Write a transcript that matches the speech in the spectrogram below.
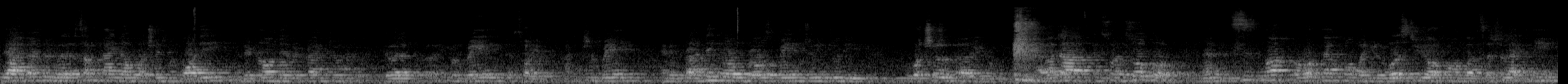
they are trying to develop some kind of human body. Later on, they were trying to develop human brain, sorry, artificial brain and implanting our Bro's brain into, the virtual uh, you know, avatars and so on and so forth. And this is not a roadmap from a university or from a researcher like me.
